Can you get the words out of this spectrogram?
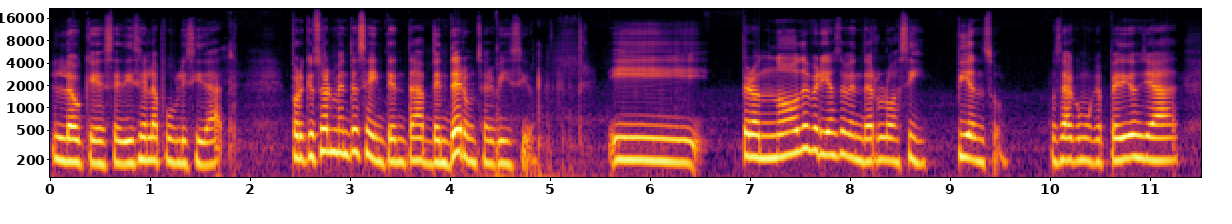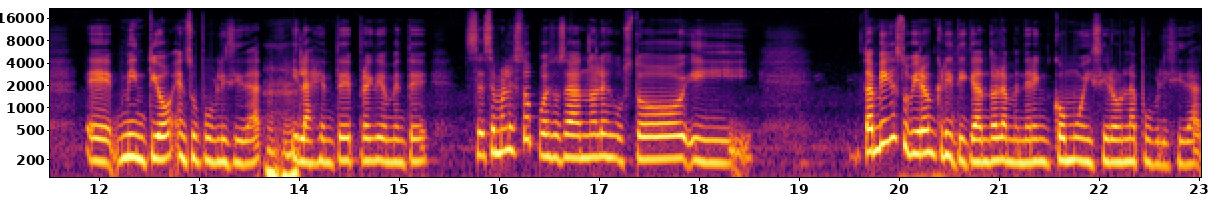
lo que se dice en la publicidad. Porque usualmente se intenta vender un servicio. Y... Pero no deberías de venderlo así, pienso. O sea, como que Pedidos ya eh, mintió en su publicidad y la gente prácticamente se, se molestó, pues, o sea, no les gustó y también estuvieron criticando la manera en cómo hicieron la publicidad.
